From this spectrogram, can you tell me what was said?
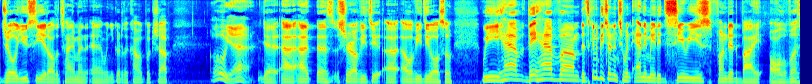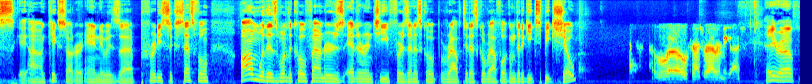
Joel, you see it all the time and, uh, when you go to the comic book shop. Oh yeah. Yeah, uh, uh, uh, sure. All of you do. Uh, all of you do also. We have. They have. Um, it's going to be turned into an animated series funded by all of us uh, on Kickstarter, and it was uh, pretty successful. On with is one of the co-founders, editor in chief for Zenescope, Ralph Tedesco. Ralph, welcome to the Geek Speak Show. Hello, thanks for having me, guys. Hey Ralph.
